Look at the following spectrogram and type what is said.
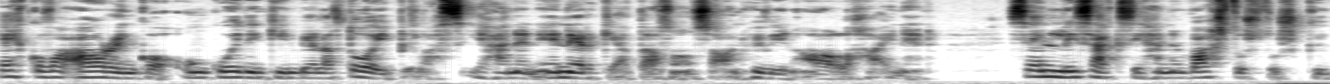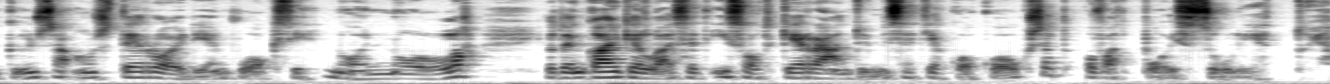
Hehkuva aurinko on kuitenkin vielä toipilas ja hänen energiatasonsa on hyvin alhainen – sen lisäksi hänen vastustuskykynsä on steroidien vuoksi noin nolla, joten kaikenlaiset isot kerääntymiset ja kokoukset ovat poissuljettuja.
